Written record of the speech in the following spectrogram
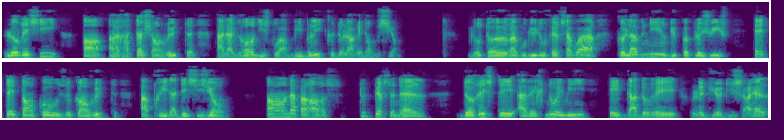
le récit en rattachant Ruth à la grande histoire biblique de la rédemption. L'auteur a voulu nous faire savoir que l'avenir du peuple juif était en cause quand Ruth a pris la décision, en apparence toute personnelle, de rester avec Noémie et d'adorer le Dieu d'Israël.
